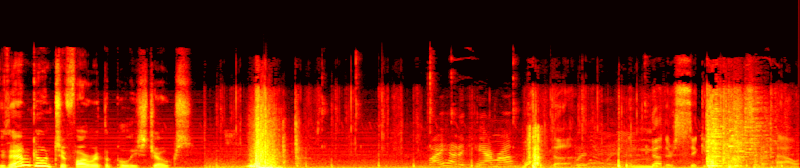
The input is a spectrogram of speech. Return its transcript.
You think I'm going too far with the police jokes? If I had a camera, What the? Another sickening piece of power.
